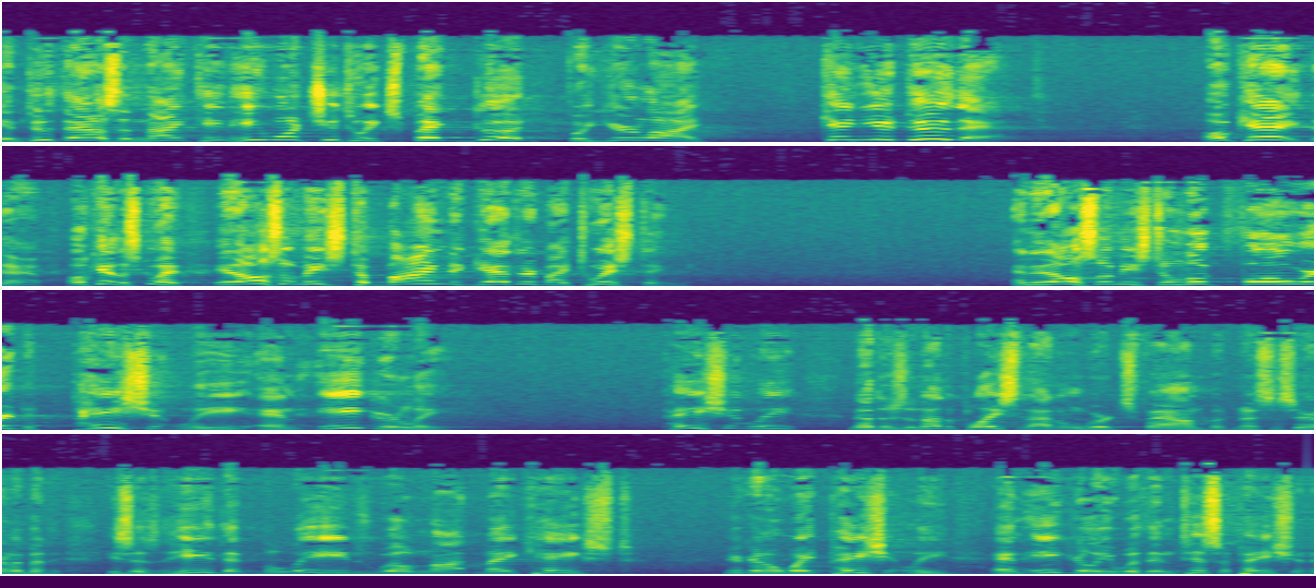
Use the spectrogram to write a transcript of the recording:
in 2019. He wants you to expect good for your life. Can you do that? Okay, okay, let's go ahead. It also means to bind together by twisting. And it also means to look forward patiently and eagerly. Patiently. Now, there's another place that I don't know where it's found, but necessarily, but he says, He that believes will not make haste. You're going to wait patiently and eagerly with anticipation.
